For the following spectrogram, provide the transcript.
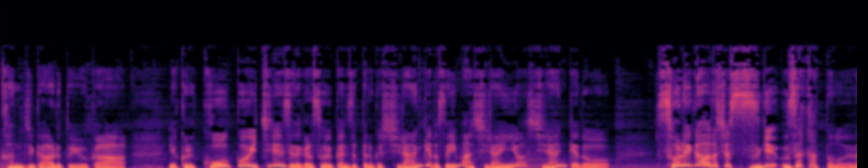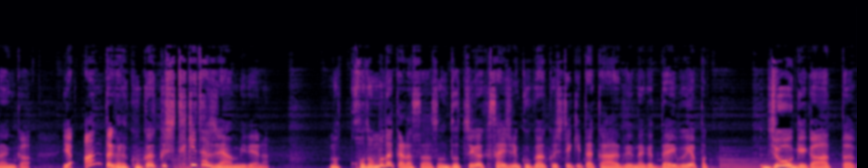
感じがあるというかいやこれ高校1年生だからそういう感じだったのか知らんけどさ今は知らんよ？知らんけどそれが私はすげえうざかったのねなんか。いやあんたから告白してきたじゃんみたいな。まあ子供だからさそのどっちが最初に告白してきたかでなんかだいぶやっぱ上下があった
